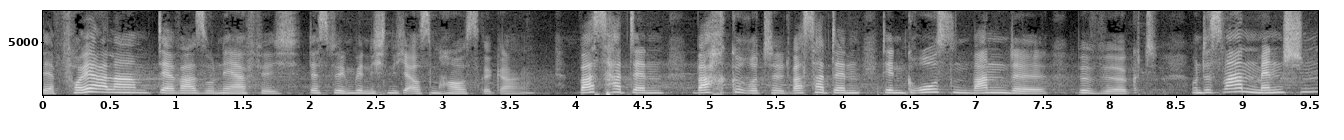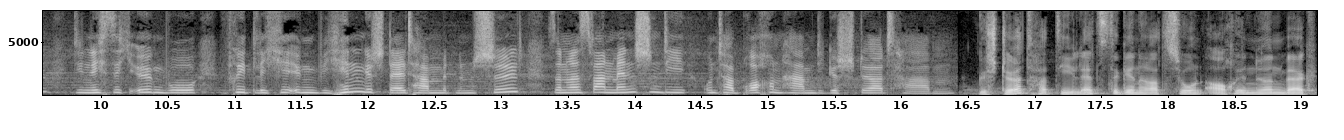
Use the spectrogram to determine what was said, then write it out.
der Feueralarm, der war so nervig, deswegen bin ich nicht aus dem Haus gegangen. Was hat denn wachgerüttelt? Was hat denn den großen Wandel bewirkt? Und es waren Menschen, die nicht sich irgendwo friedlich hier irgendwie hingestellt haben mit einem Schild, sondern es waren Menschen, die unterbrochen haben, die gestört haben. Gestört hat die letzte Generation auch in Nürnberg.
